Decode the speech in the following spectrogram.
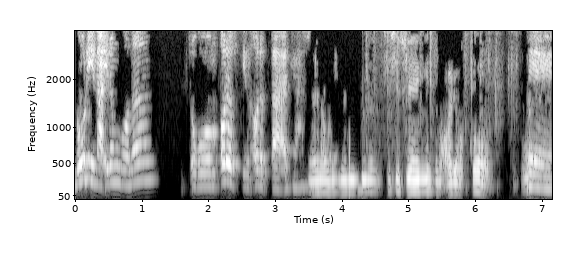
놀이나 이런 거는 조금 어렵긴 어렵다 이렇게 하시더라고요. 음, 지시 수행이 좀 어렵고 네.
